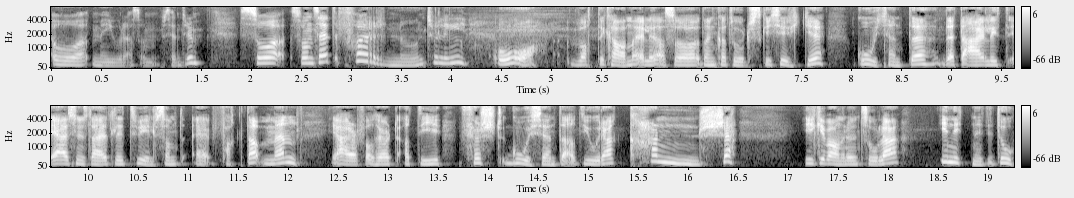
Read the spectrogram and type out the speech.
Og med jorda som sentrum. Så sånn sett, for noen tullinger. Og Vatikanet, eller altså Den katolske kirke, godkjente Dette er litt Jeg syns det er et litt tvilsomt eh, fakta, men jeg har i hvert fall hørt at de først godkjente at jorda kanskje gikk i bane rundt sola i 1992.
